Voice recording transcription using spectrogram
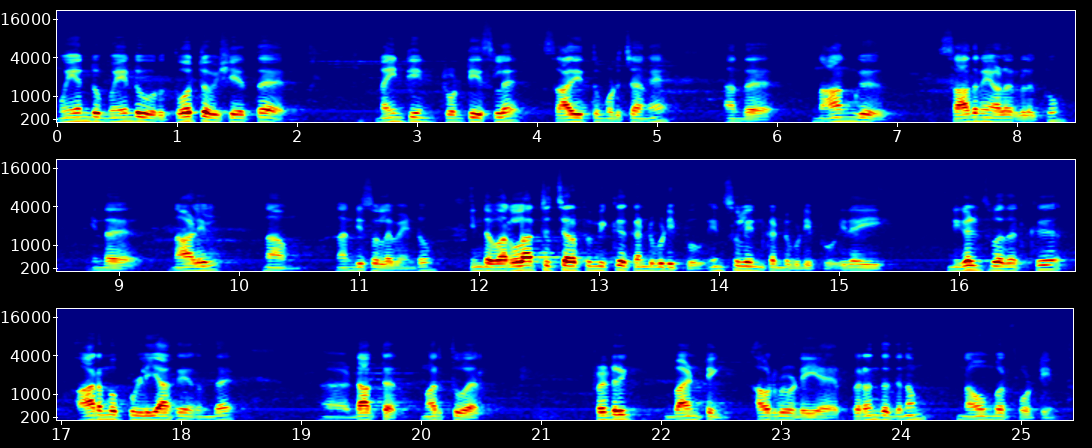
முயன்று முயன்று ஒரு தோற்ற விஷயத்தை நைன்டீன் டுவெண்ட்டீஸில் சாதித்து முடித்தாங்க அந்த நான்கு சாதனையாளர்களுக்கும் இந்த நாளில் நாம் நன்றி சொல்ல வேண்டும். இந்த வரலாற்று சிறப்புமிக்க கண்டுபிடிப்பு இன்சுலின் கண்டுபிடிப்பு இதை நிகழ்த்துவதற்கு ஆரம்ப புள்ளியாக இருந்த டாக்டர் மருத்துவர் ஃப்ரெட்ரிக் பாண்டிங் அவர்களுடைய பிறந்த தினம் நவம்பர் ஃபோர்டீன்த்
